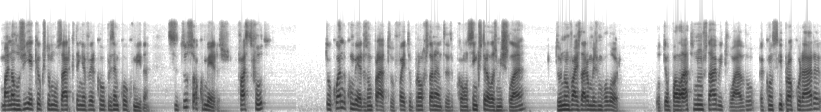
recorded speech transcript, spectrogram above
Uma analogia que eu costumo usar que tem a ver com, por exemplo, com a comida. Se tu só comeres fast food, tu quando comeres um prato feito por um restaurante com 5 estrelas Michelin, tu não vais dar o mesmo valor. O teu palato não está habituado a conseguir procurar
